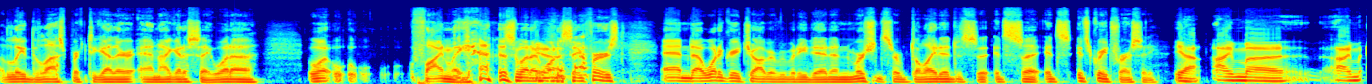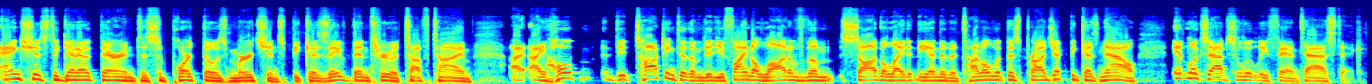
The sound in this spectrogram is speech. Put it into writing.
laid the last brick together. And I got to say, what a what. Finally, is what I want to say first, and uh, what a great job everybody did, and merchants are delighted. It's it's uh, it's it's great for our city. Yeah, I'm uh, I'm anxious to get out there and to support those merchants because they've been through a tough time. I, I hope, did, talking to them, did you find a lot of them saw the light at the end of the tunnel with this project? Because now it looks absolutely fantastic.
